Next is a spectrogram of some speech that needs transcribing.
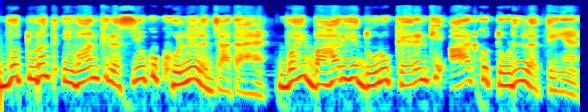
वो तुरंत इवान की रस्सियों को खोलने लग जाता है। वहीं बाहर ये दोनों कैरन की आर्ट को तोड़ने लगती हैं,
